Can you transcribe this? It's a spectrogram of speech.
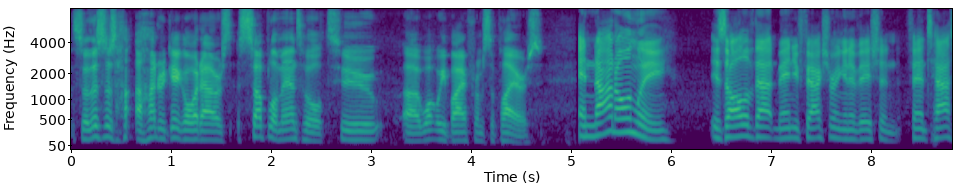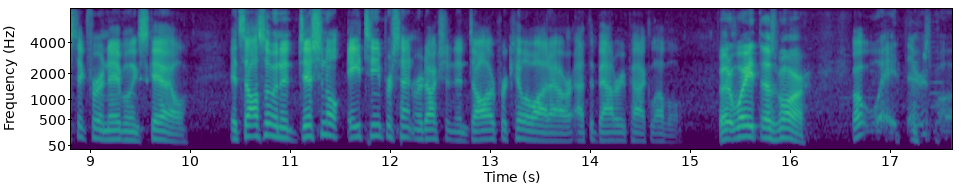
so this is 100 gigawatt hours supplemental to what we buy from suppliers. And not only is all of that manufacturing innovation fantastic for enabling scale, it's also an additional 18% reduction in dollar per kilowatt hour at the battery pack level. But wait, there's more. But wait, there's more.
